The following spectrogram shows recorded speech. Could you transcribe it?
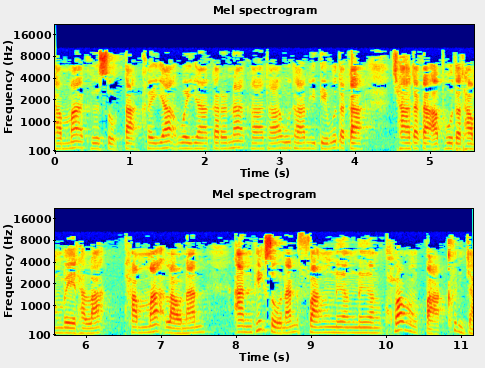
ธรรมะคือสุตะเคยะวยากรณะคาถาอุทานอิติวุตกะ ชาตกะอภูตธรรมเวทละธรรมะเหล่านั้น อันภิกษุนั้นฟังเนืองเนืองคล่องปากขึ้นใจ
